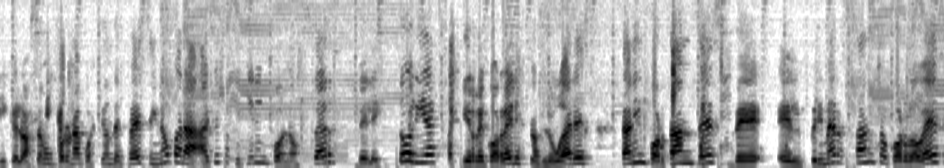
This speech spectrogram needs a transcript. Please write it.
y que lo hacemos por una cuestión de fe, sino para aquellos que quieren conocer de la historia y recorrer estos lugares tan importantes de el primer santo cordobés,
